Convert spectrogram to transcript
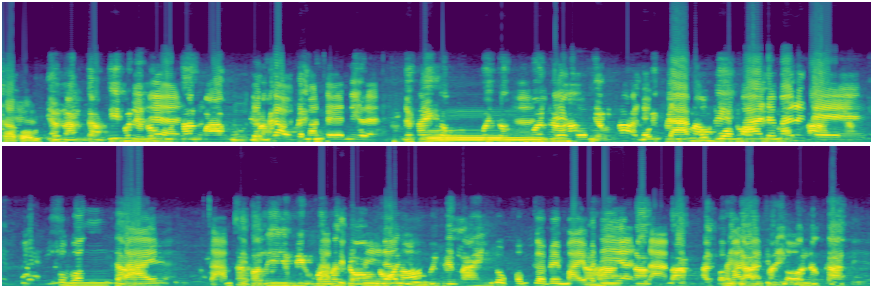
ครับผม เดี๋ยวหลังจากที่พระเดชพระเนี่ยคุณท่านมาหนูต้นข้าวจะมาแทนนี่แหละยังไงก็ไม่ต้องกลัวนะฮะเดี๋ยวหน้าผมตามพุ่มพวงมาใช่ไหมตั้งแต่พุ่มพวงตายสามแต่สิบตอนนี้ยังมีคนมาจองน้อยอยู่ไม่เป็นไร ลูกผมเกิดใหม่ๆพอดีอะสามสิบประมาณสามสิบสองอื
